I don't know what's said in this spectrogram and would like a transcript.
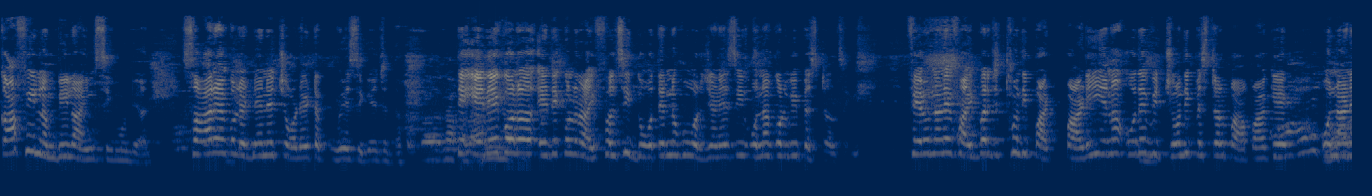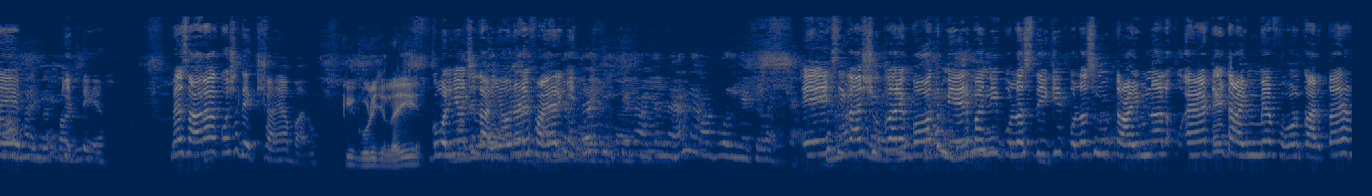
ਕਾਫੀ ਲੰਬੀ ਲਾਈਨ ਸੀ ਮੁੰਡਿਆਂ ਦੀ। ਸਾਰਿਆਂ ਕੋਲ ਐਡੇ ਨੇ ਚੌੜੇ ਟਕੂਏ ਸੀਗੇ ਜਿੱਦਾਂ। ਤੇ ਇਹਦੇ ਕੋਲ ਇਹਦੇ ਕੋਲ ਰਾਈਫਲ ਸੀ ਦੋ ਤਿੰਨ ਹੋਰ ਜਣੇ ਸੀ ਉਹਨਾਂ ਕੋਲ ਵੀ ਪਿਸਟਲ ਸੀ ਫਿਰ ਉਹਨਾਂ ਨੇ ਫਾਈਬਰ ਜਿੱਥੋਂ ਦੀ ਪਾੜੀ ਹੈ ਨਾ ਉਹਦੇ ਵਿੱਚੋਂ ਦੀ ਪਿਸਟਲ ਪਾ ਪਾ ਕੇ ਉਹਨਾਂ ਨੇ ਕੀਤੇ ਆ। ਮੈਂ ਸਾਰਾ ਕੁਝ ਦੇਖਿਆ ਆ ਬਾਹਰੋਂ। ਕੀ ਗੋਲੀ ਚਲਾਈ ਹੈ? ਗੋਲੀਆਂ ਚਲਾਈਆਂ ਉਹਨਾਂ ਨੇ ਫਾਇਰ ਕੀਤੇ। ਇਹ ਸੀਗਾ ਸ਼ੁਕਰ ਹੈ। ਬਹੁਤ ਮਿਹਰਬਾਨੀ ਪੁਲਿਸ ਦੀ ਕਿ ਪੁਲਿਸ ਨੂੰ ਟਾਈਮ ਨਾਲ ਐਟ ਏ ਟਾਈਮ ਮੈਂ ਫੋਨ ਕਰਤਾ ਆ।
